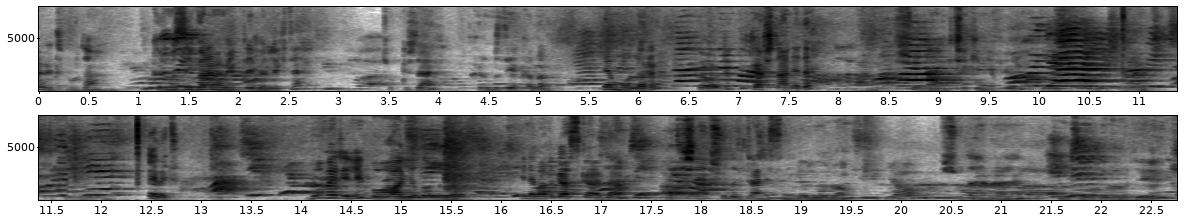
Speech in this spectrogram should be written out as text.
Evet burada kırmızıyı görememekle birlikte çok güzel kırmızı yakalı lemurları gördük. Birkaç tane de şuradan bir çekim yapıyorum. Evet. Evet. Bu merili boğa yılanı. Yine Madagaskar'da yetişen şurada bir tanesini görüyorum. Şurada hemen kimseyi gördük.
